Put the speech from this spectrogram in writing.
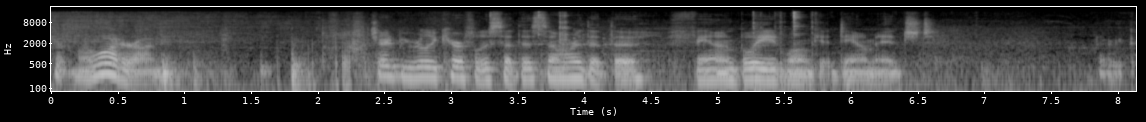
Put my water on. Try to be really careful to set this somewhere that the fan blade won't get damaged. There we go.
